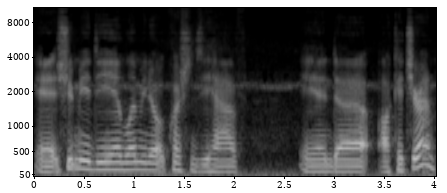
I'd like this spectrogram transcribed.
And shoot me a DM. Let me know what questions you have, and uh, I'll catch you around.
